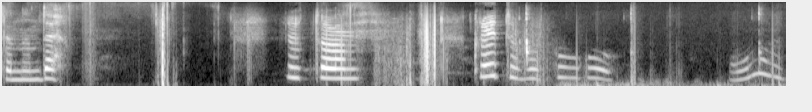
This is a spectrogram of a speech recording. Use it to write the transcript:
됐는데 일단 크레이트를 풀고 아, 오늘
